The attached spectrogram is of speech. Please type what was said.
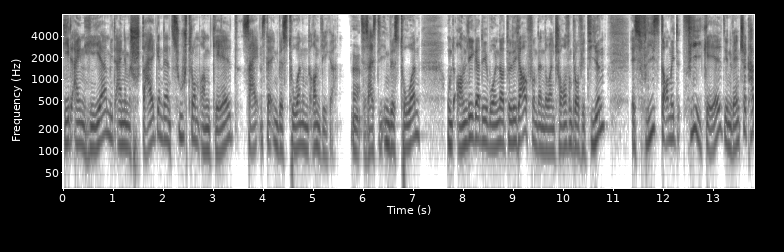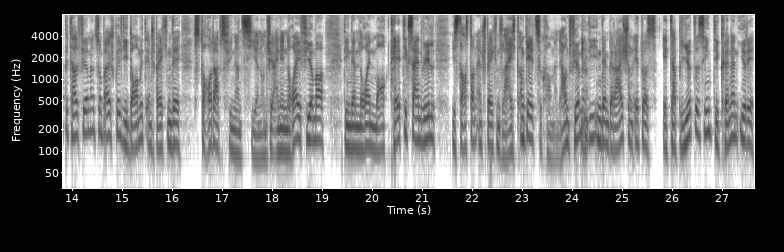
geht einher mit einem steigenden Zustrom an Geld seitens der Investoren und Anleger. Ja. Das heißt, die Investoren und Anleger, die wollen natürlich auch von den neuen Chancen profitieren. Es fließt damit viel Geld in Venture-Capital-Firmen zum Beispiel, die damit entsprechende Startups finanzieren. Und für eine neue Firma, die in dem neuen Markt tätig sein will, ist das dann entsprechend leicht an Geld zu kommen. Ja, und Firmen, ja. die in dem Bereich schon etwas etablierter sind, die können ihre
